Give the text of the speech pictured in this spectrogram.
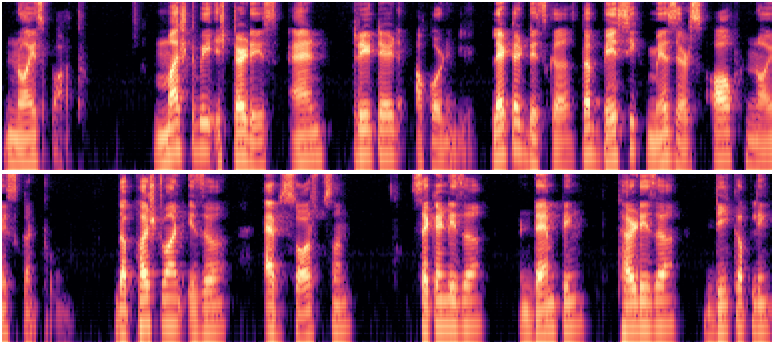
noise path must be studied and treated accordingly. Let us discuss the basic measures of noise control. The first one is a absorption, second is a damping, third is a decoupling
